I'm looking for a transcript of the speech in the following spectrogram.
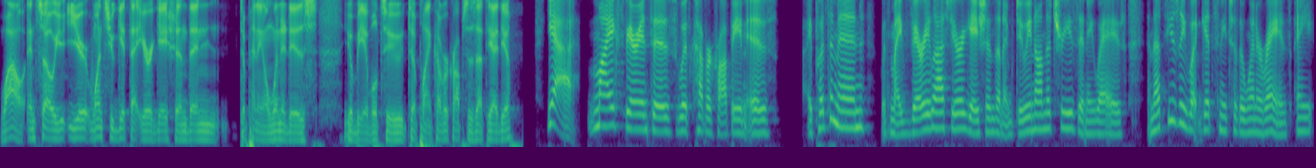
Wow. And so you're once you get that irrigation, then depending on when it is, you'll be able to to plant cover crops. Is that the idea? Yeah. My experiences with cover cropping is I put them in with my very last irrigation that I'm doing on the trees, anyways. And that's usually what gets me to the winter rains. I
